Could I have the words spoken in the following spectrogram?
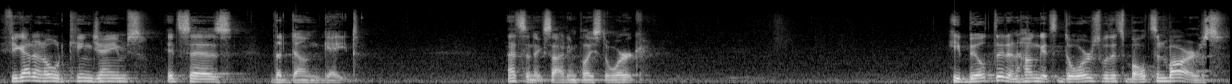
If you got an old King James, it says the dung gate. That's an exciting place to work. He built it and hung its doors with its bolts and bars.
